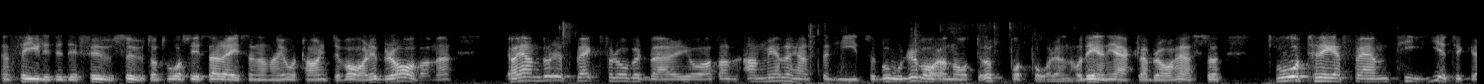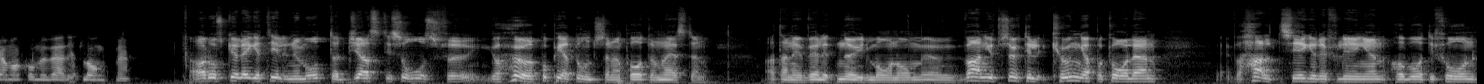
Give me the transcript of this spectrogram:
Den ser ju lite diffus ut. De två sista racen han har gjort har inte varit bra va. Men jag har ändå respekt för Robert Berg och att han anmäler hästen hit så borde det vara något uppåt på den. Och det är en jäkla bra häst. Så 2, 3, 5, 10 tycker jag man kommer väldigt långt med. Ja, då ska jag lägga till nummer 8, Justice Ås. För jag hör på Peter Olsson när han pratar om den hästen. Att han är väldigt nöjd med honom. Eh, vann ju ett försök till Kungapokalen. Eh, halt i segerdefileringen, har varit ifrån.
